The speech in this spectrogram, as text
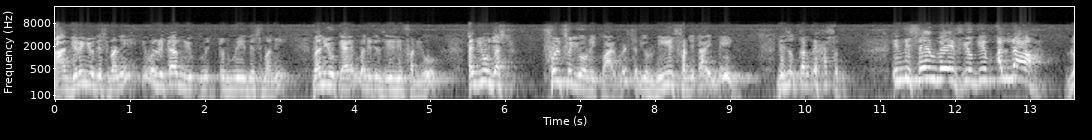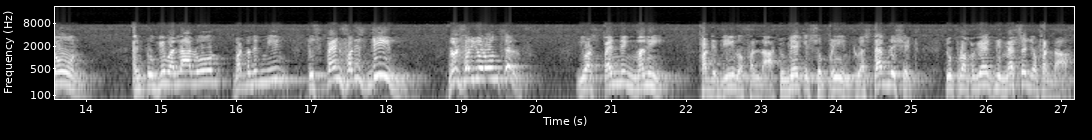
I'm giving you this money, you will return to me this money when you can, when it is easy for you, and you just fulfill your requirements and your needs for the time being. This is the Hasan. In the same way, if you give Allah loan, and to give Allah loan, what does it mean? To spend for His deen, not for your own self. You are spending money for the deen of Allah, to make it supreme, to establish it, to propagate the message of Allah.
